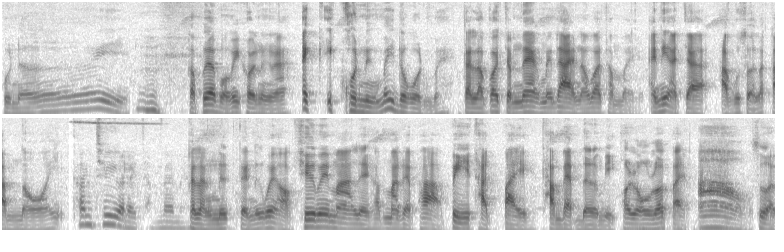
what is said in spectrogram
คุณเอ้ยกับเพื่อนผมอีกคนหนึ่งนะไอ้อีกคนหนึ่งไม่โดนเว้ยแต่เราก็จำแนกไม่ได้นะว่าทำไมไอ้นี่อาจจะอกุศลกรรมน้อย ท่านชื่ออะไรจำได้ไหมกำลังนึกแต่นึกไม่ออกชื่อไม่มาเลยครับมาแต่ภาพ ปีถัดไปทำแบบเดิมอีก พอลงรถไปอ้าวสวด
